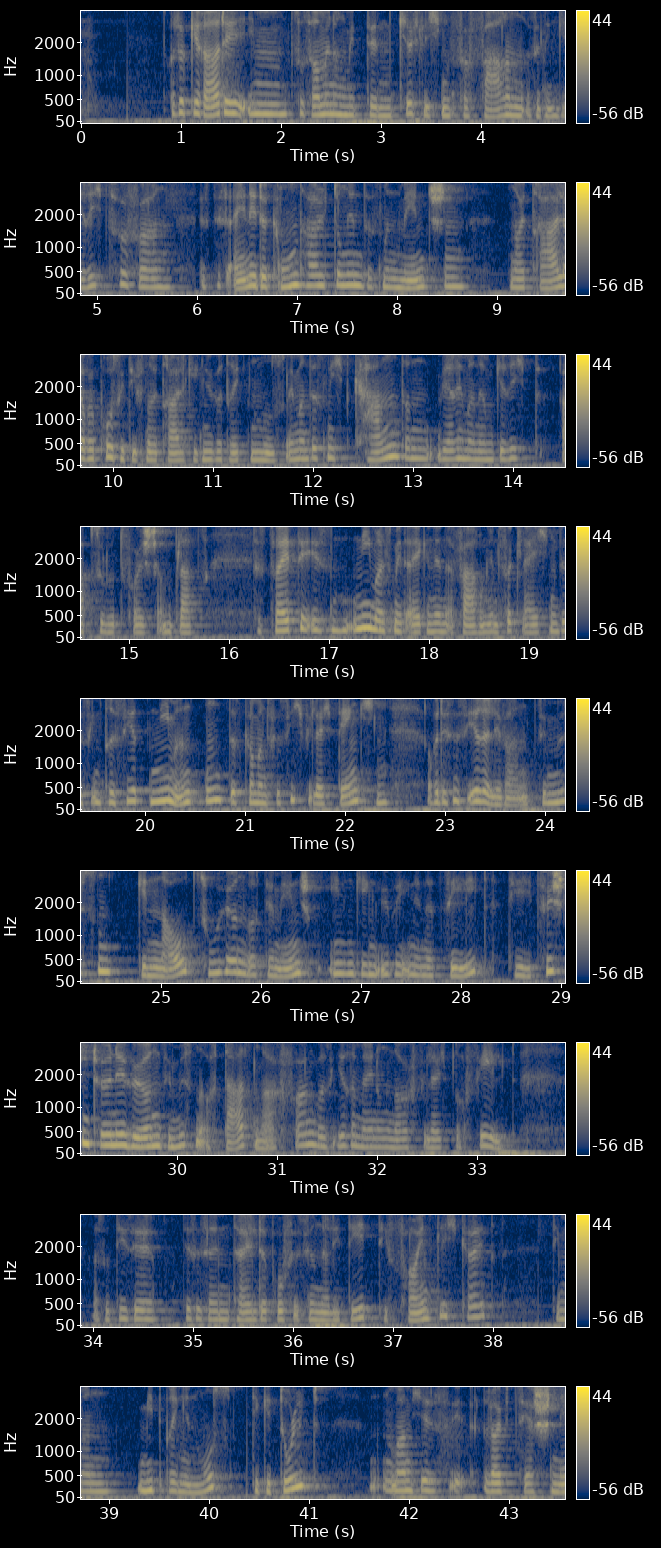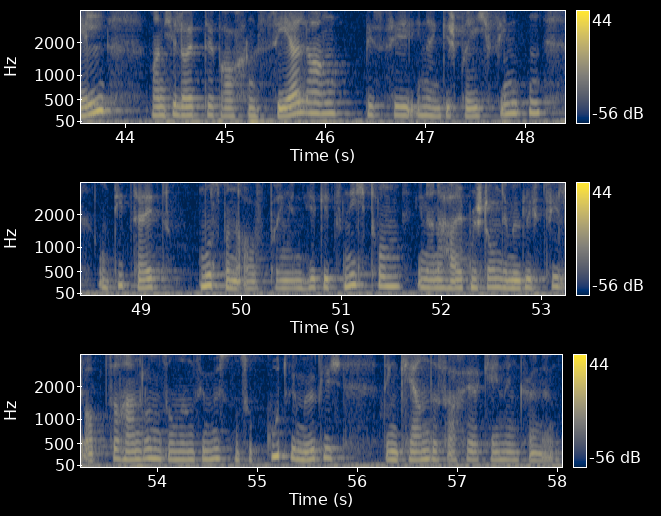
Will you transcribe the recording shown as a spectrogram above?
Also gerade im Zusammenhang mit den kirchlichen Verfahren, also den Gerichtsverfahren, ist es eine der Grundhaltungen, dass man Menschen neutral, aber positiv neutral gegenübertreten muss. Wenn man das nicht kann, dann wäre man am Gericht absolut falsch am Platz. Das Zweite ist niemals mit eigenen Erfahrungen vergleichen. Das interessiert niemanden, das kann man für sich vielleicht denken, aber das ist irrelevant. Sie müssen genau zuhören, was der Mensch Ihnen gegenüber Ihnen erzählt, die Zwischentöne hören. Sie müssen auch das nachfragen, was Ihrer Meinung nach vielleicht noch fehlt. Also diese, das ist ein Teil der Professionalität, die Freundlichkeit, die man mitbringen muss, die Geduld. Manches läuft sehr schnell, manche Leute brauchen sehr lang, bis sie in ein Gespräch finden und die Zeit muss man aufbringen. Hier geht es nicht darum, in einer halben Stunde möglichst viel abzuhandeln, sondern Sie müssten so gut wie möglich den Kern der Sache erkennen können.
